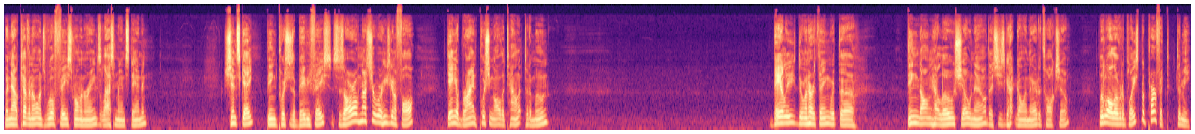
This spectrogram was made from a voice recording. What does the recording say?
But now Kevin Owens will face Roman Reigns, last man standing. Shinsuke being pushed as a babyface. Cesaro, not sure where he's going to fall. Daniel Bryan pushing all the talent to the moon. Bayley doing her thing with the Ding Dong Hello show now that she's got going there, the talk show. A little all over the place, but perfect to me.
